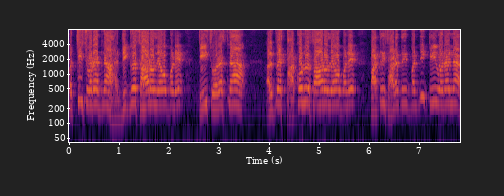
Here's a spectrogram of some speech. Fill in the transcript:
પચીસ વર્ષના હાર્દિકનો સહારો લેવો પડે ત્રીસ વર્ષના અલ્પેશ ઠાકોરનો સહારો લેવો પડે પાંત્રીસ સાડત્રીસ પચીસ ત્રીસ વર્ષના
